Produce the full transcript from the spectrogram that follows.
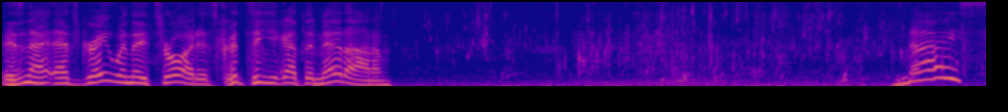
Isn't that that's great when they throw it? It's a good thing you got the net on them. Nice.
